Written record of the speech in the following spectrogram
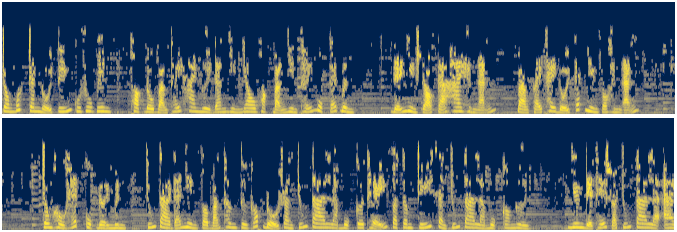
Trong bức tranh nổi tiếng của Rubin, thoạt đầu bạn thấy hai người đang nhìn nhau hoặc bạn nhìn thấy một cái bình. Để nhìn rõ cả hai hình ảnh, bạn phải thay đổi cách nhìn vào hình ảnh. Trong hầu hết cuộc đời mình, chúng ta đã nhìn vào bản thân từ góc độ rằng chúng ta là một cơ thể và tâm trí rằng chúng ta là một con người. Nhưng để thấy rõ chúng ta là ai,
